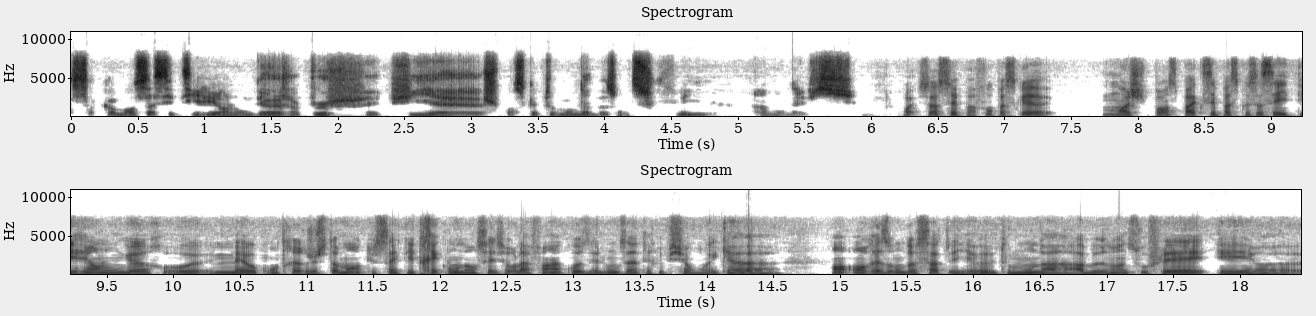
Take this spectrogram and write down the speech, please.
ça commence à s'étirer en longueur un peu. Et puis, euh, je pense que tout le monde a besoin de souffler, à mon avis. Ouais, ça c'est pas faux parce que moi je pense pas que c'est parce que ça s'est étiré en longueur, mais au contraire justement que ça a été très condensé sur la fin à cause des longues interruptions et que en, raison de ça tout le monde a, besoin de souffler et euh,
